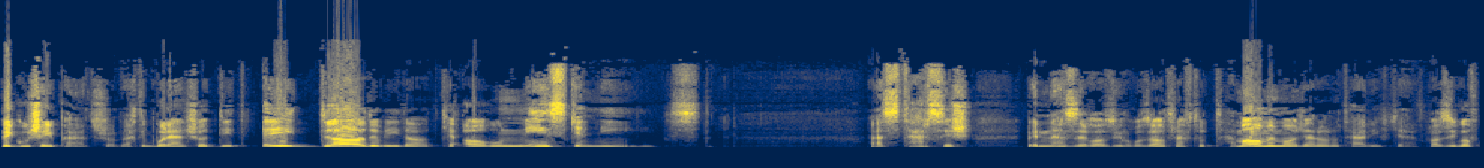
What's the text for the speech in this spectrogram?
به گوشه پرد شد. وقتی بلند شد دید ای داد و بیداد که آهو نیست که نیست. از ترسش به نزد قاضی القضات رفت و تمام ماجرا رو تعریف کرد. قاضی گفت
